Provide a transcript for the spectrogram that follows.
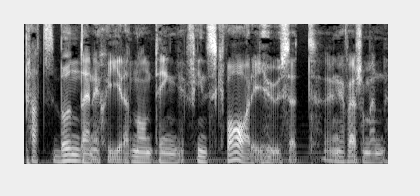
platsbundna energier, att någonting finns kvar i huset. Ungefär som en,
